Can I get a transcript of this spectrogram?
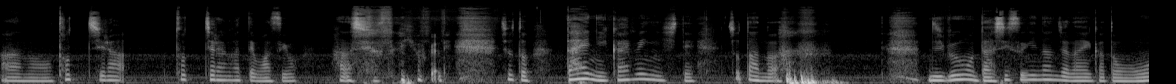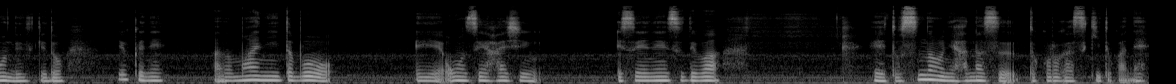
あのとっちらとっちらがってますよ。話の内容がね。ちょっと第2回目にしてちょっとあの 自分を出しすぎなんじゃないかと思うんですけどよくねあの前にいた某、えー、音声配信 SNS では、えーと、素直に話すところが好きとかね。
